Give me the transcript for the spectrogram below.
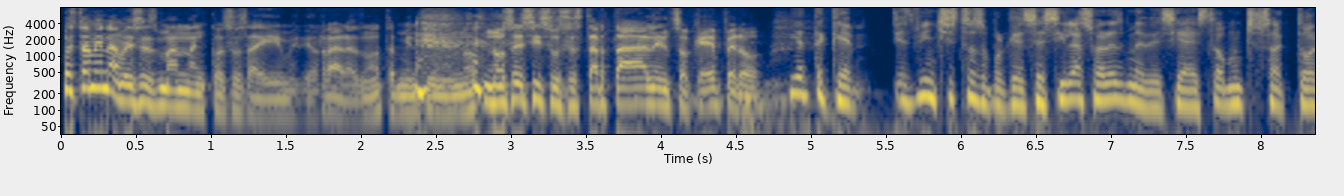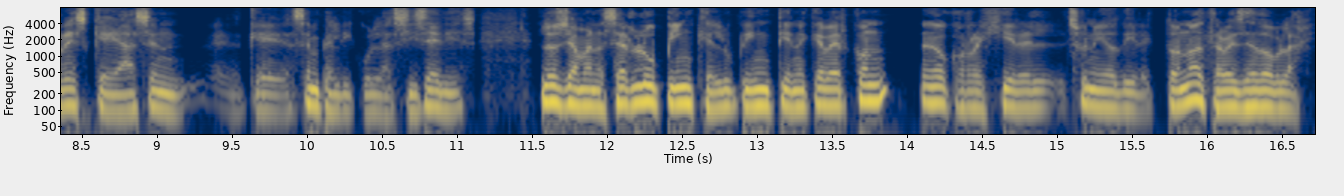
pues también a veces mandan cosas ahí medio raras, ¿no? También tienen, no, no sé si sus Star Talents o qué, pero Fíjate que es bien chistoso porque Cecilia Suárez me decía esto, muchos actores que hacen, eh, que hacen películas y series, los llaman a hacer looping, que looping tiene que ver con corregir el sonido directo, ¿no? A través de doblaje.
